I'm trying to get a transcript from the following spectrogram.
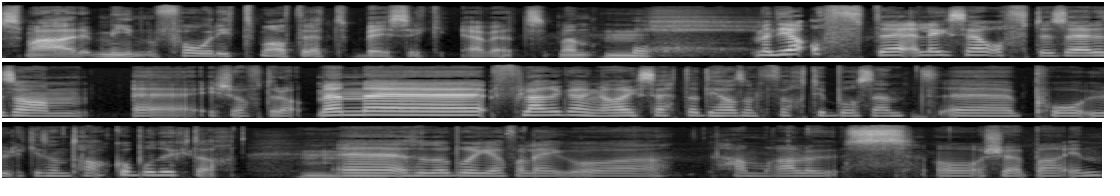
som er min favorittmatrett. Basic, jeg vet. Men Mm. åh, Men de har ofte, eller jeg ser ofte, så er det sånn eh, Ikke ofte, da. Men eh, flere ganger har jeg sett at de har sånn 40 eh, på ulike sånn tacoprodukter. Mm. Eh, så da bruker iallfall jeg å hamre løs og kjøpe inn.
